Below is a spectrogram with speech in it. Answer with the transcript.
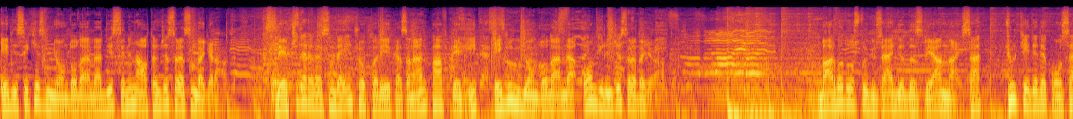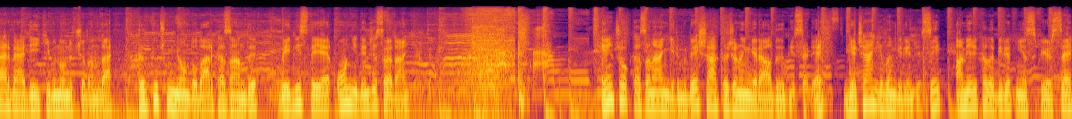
58 milyon dolarla listenin 6. sırasında yer aldı. Rapçiler arasında en çok parayı kazanan Puff Daddy 50 milyon dolarla 11. sırada yer aldı. Barbadoslu güzel yıldız Rihanna ise Türkiye'de de konser verdiği 2013 yılında 43 milyon dolar kazandı ve listeye 17. sıradan girdi. En çok kazanan 25 şarkıcının yer aldığı listede geçen yılın birincisi Amerikalı Britney Spears ise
